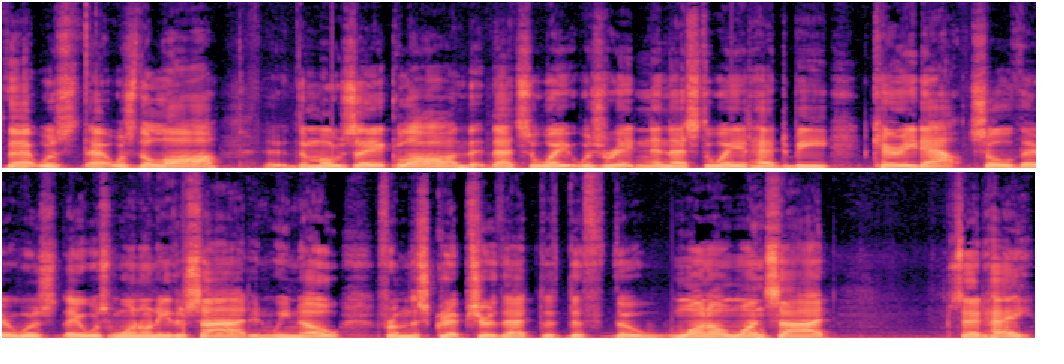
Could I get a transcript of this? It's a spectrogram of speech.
that was that was the law, the Mosaic law, and that's the way it was written, and that's the way it had to be carried out. So there was there was one on either side, and we know from the Scripture that the the, the one on one side said, "Hey,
